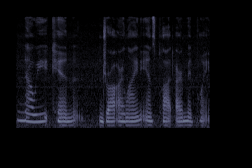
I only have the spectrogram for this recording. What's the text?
Now we can draw our line and plot our midpoint.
